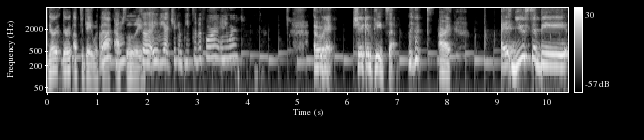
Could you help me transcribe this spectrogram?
they're they're up to date with that. Okay. Absolutely. So, have you got chicken pizza before anywhere? Okay, chicken pizza. All right. It used to be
